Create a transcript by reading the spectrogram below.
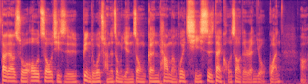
大家说欧洲其实病毒会传得这么严重，跟他们会歧视戴口罩的人有关啊，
